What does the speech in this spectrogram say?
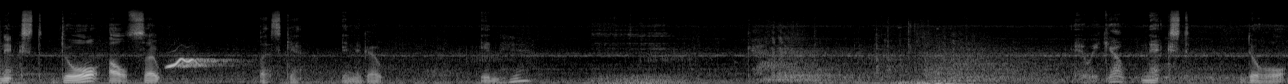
Next door, also. Let's get Inigo in here. Okay. Here we go. Next door.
